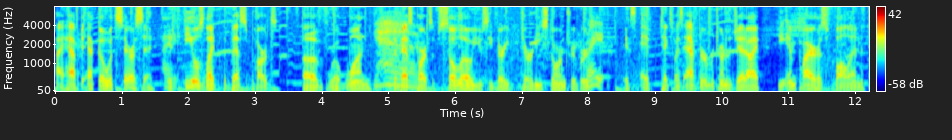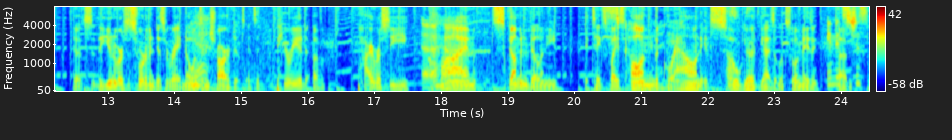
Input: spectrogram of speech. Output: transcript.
I have to echo what Sarah said. I- it feels like the best parts of Rogue One, the best parts of Solo. You see very dirty stormtroopers. Right. It's it takes place after Return of the Jedi. The Empire has fallen. The the universe is sort of in disarray. No one's in charge. It's it's a period of piracy, Uh-huh. crime, scum and villainy. It takes place Scum on the ground. It's so good, guys. It looks so amazing. And it's Um, just,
